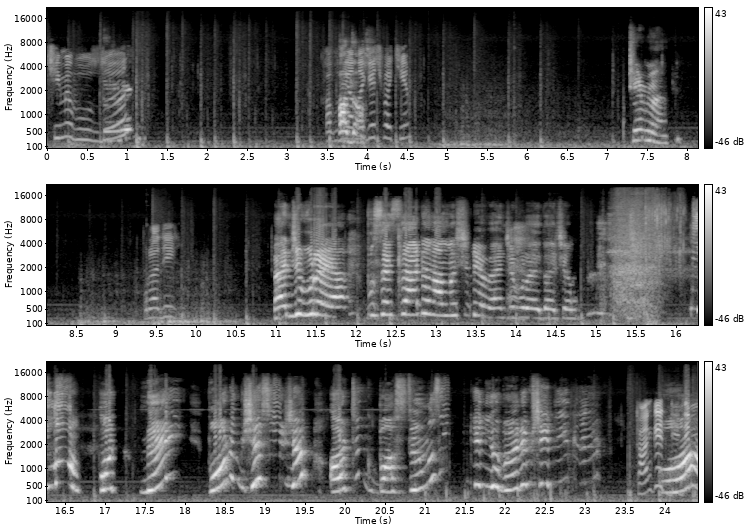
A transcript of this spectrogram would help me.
Kimi buldun? Kapının Adam. yanına geç bakayım. Kimi? Bura değil. Bence buraya. Bu seslerden anlaşılıyor. Bence burayı da açalım. Ulan! O, ne? Bu arada bir şey söyleyeceğim. Artık bastığımız geliyor. Böyle bir şey değil. Kanka Oha! dedim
